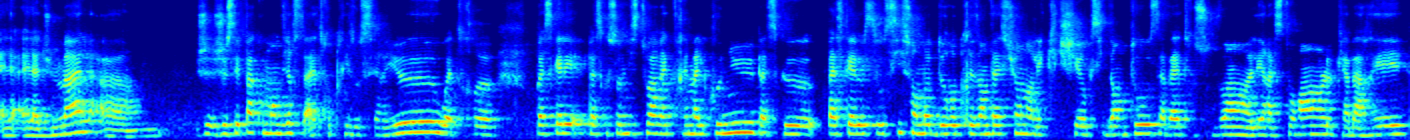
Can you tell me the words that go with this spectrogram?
elle, a du mal à, je ne sais pas comment dire, à être prise au sérieux ou être parce qu'elle est parce que son histoire est très mal connue, parce que parce qu'elle c'est aussi son mode de représentation dans les clichés occidentaux. Ça va être souvent les restaurants, le cabaret.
